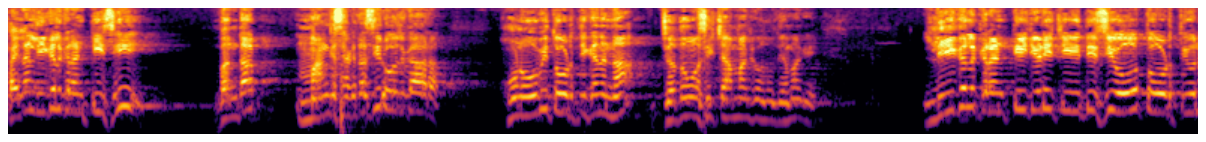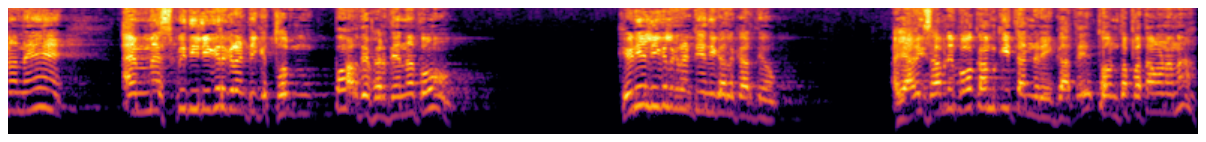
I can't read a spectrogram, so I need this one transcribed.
ਪਹਿਲਾਂ ਲੀਗਲ ਗਰੰਟੀ ਸੀ, ਬੰਦਾ ਮੰਗ ਸਕਦਾ ਸੀ ਰੋਜ਼ਗਾਰ। ਹੁਣ ਉਹ ਵੀ ਤੋੜਤੀ, ਕਹਿੰਦੇ ਨਾ, ਜਦੋਂ ਅਸੀਂ ਚਾਹਾਂਗੇ, ਉਦੋਂ ਦੇਵਾਂਗੇ। ਲੀਗਲ ਗਰੰਟੀ ਜਿਹੜੀ ਚੀਜ਼ ਦੀ ਸੀ, ਉਹ ਤੋੜਤੀ ਉਹਨਾਂ ਨੇ। ਐਮਐਸਪੀ ਦੀ ਲੀਗਲ ਗਰੰਟੀ ਕਿੱਥੋਂ ਭਾਲਦੇ ਫਿਰਦੇ ਇਹਨਾਂ ਤੋਂ? ਕਿਹੜੀਆਂ ਲੀਗਲ ਗਰੰਟੀਆਂ ਦੀ ਗੱਲ ਕਰਦੇ ਹੋ? ਅਯਾਲੀ ਸਾਹਿਬ ਨੇ ਬਹੁਤ ਕੰਮ ਕੀਤਾ ਨਰੇਗਾ ਤੇ, ਤੁਹਾਨੂੰ ਤਾਂ ਪਤਾ ਹੋਣਾ ਨਾ।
